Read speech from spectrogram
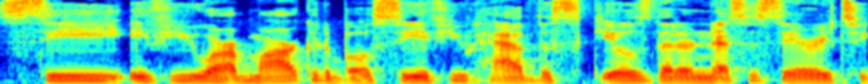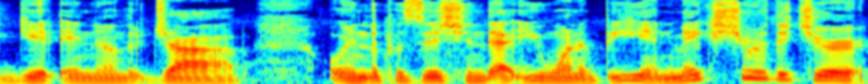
See if you are marketable. See if you have the skills that are necessary to get another job or in the position that you want to be in. Make sure that your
